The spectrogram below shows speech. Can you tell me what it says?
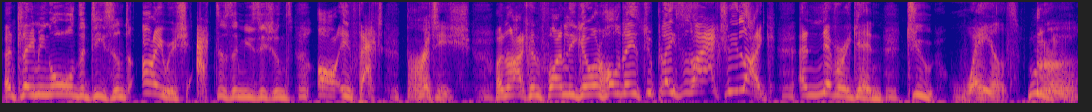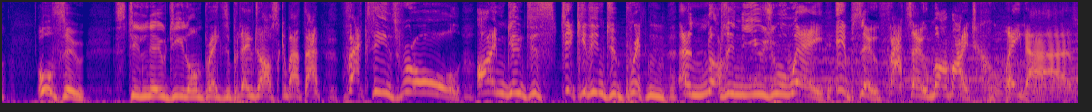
and claiming all the decent Irish actors and musicians are in fact British. And I can finally go on holidays to places I actually like, and never again to Wales. Also, still no deal on Brexit, but don't ask about that. Vaccines for all! I'm going to stick it into Britain and not in the usual way. Ipso fatso marmite quadas!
